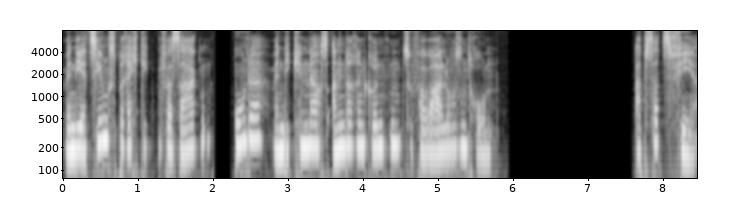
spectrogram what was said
Wenn die Erziehungsberechtigten versagen oder wenn die Kinder aus anderen Gründen zu verwahrlosen drohen. Absatz 4.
